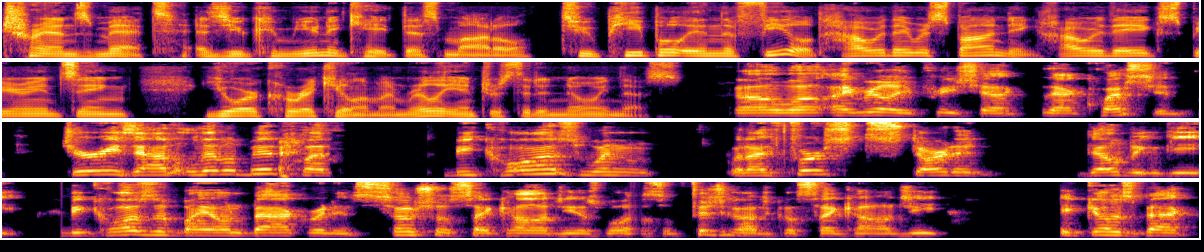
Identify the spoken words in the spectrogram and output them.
transmit, as you communicate this model to people in the field? How are they responding? How are they experiencing your curriculum? I'm really interested in knowing this. Oh, well, I really appreciate that question jury's out a little bit, but because when when I first started delving deep, because of my own background in social psychology as well as physiological psychology, it goes back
